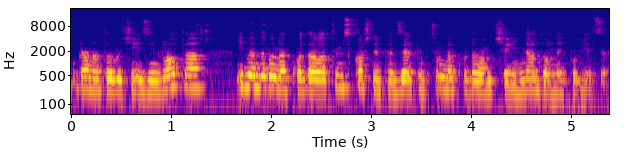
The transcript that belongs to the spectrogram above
granatowy cień z Inglota i będę go nakładała tym skośnym pędzelkiem, którym nakładałam cień na dolnej powiece.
